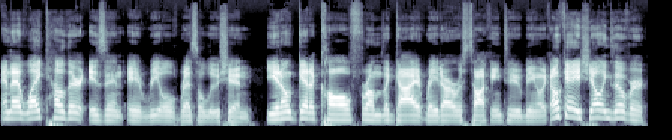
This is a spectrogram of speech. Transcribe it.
and I like how there isn't a real resolution. You don't get a call from the guy Radar was talking to being like, okay, shelling's over.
